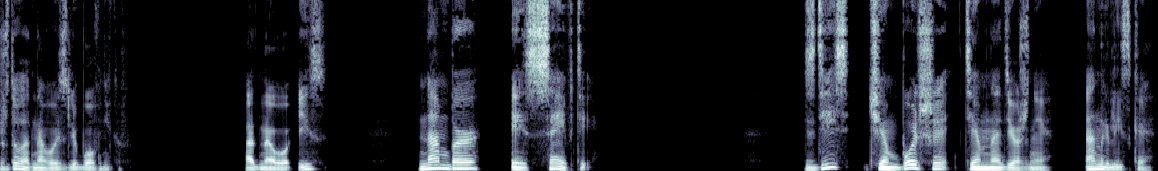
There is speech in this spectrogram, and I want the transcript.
Жду одного из любовников. Одного из? Number is safety. Здесь чем больше, тем надежнее. Английское.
